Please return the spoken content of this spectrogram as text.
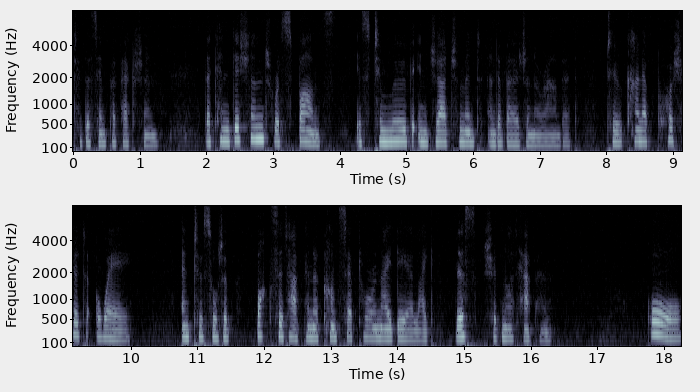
to this imperfection the conditioned response is to move in judgment and aversion around it, to kind of push it away and to sort of box it up in a concept or an idea like this should not happen. Or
